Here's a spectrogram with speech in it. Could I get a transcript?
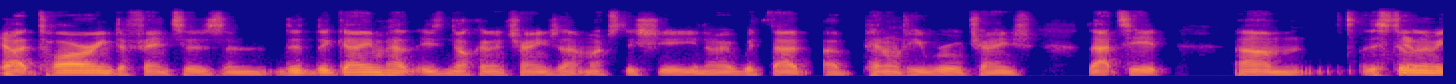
Yep. uh, tiring defenses, and the, the game ha- is not going to change that much this year. You know, with that uh, penalty rule change, that's it. Um, there's still Yep. going to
